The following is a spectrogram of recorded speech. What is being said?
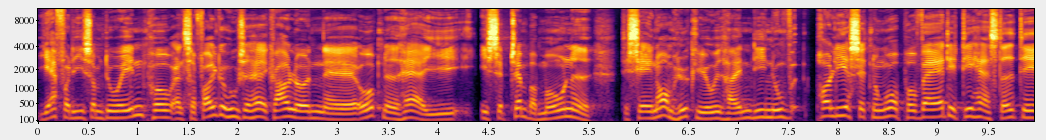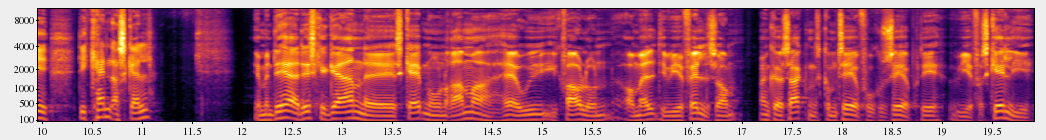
Ja, fordi som du er inde på, altså Folkehuset her i Kvavlund øh, åbnede her i, i september måned. Det ser enormt hyggeligt ud herinde lige nu. Prøv lige at sætte nogle ord på, hvad er det, det her sted, det, det kan og skal? Jamen det her, det skal gerne øh, skabe nogle rammer herude i Kvavlund om alt det, vi er fælles om. Man kan jo sagtens komme til at fokusere på det, vi er forskellige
